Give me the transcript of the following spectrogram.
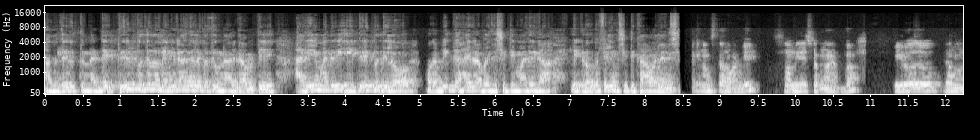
అది జరుగుతుందంటే తిరుపతిలో వెంకటాచలపతి ఉన్నారు కాబట్టి అదే మాదిరి ఈ తిరుపతిలో ఒక బిగ్ హైదరాబాద్ సిటీ మాదిరిగా ఇక్కడ ఒక ఫిలిం సిటీ కావాలని అందరికీ నమస్కారం అండి. స్వామి అబ్బా ఈ రోజు మనం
